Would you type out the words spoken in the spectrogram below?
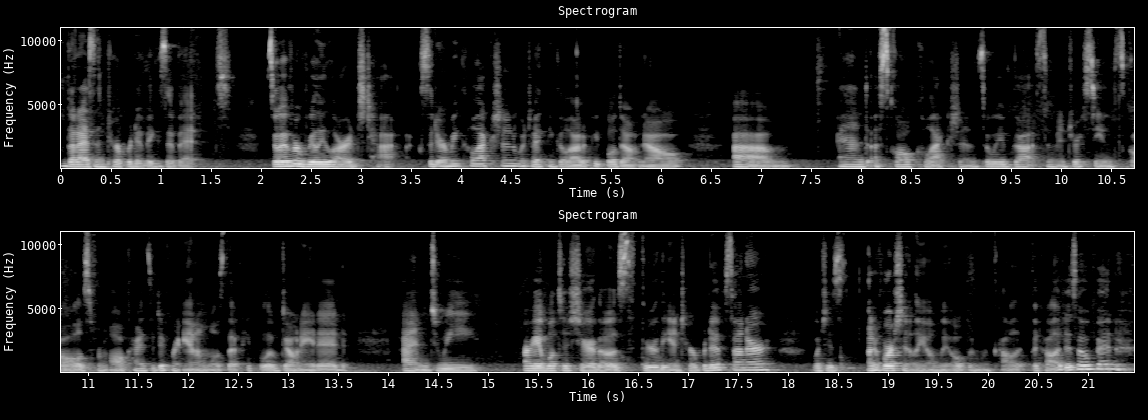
that has interpretive exhibits so we have a really large taxidermy collection which i think a lot of people don't know um, and a skull collection. So we've got some interesting skulls from all kinds of different animals that people have donated, and we are able to share those through the interpretive center, which is unfortunately only open when college, the college is open.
